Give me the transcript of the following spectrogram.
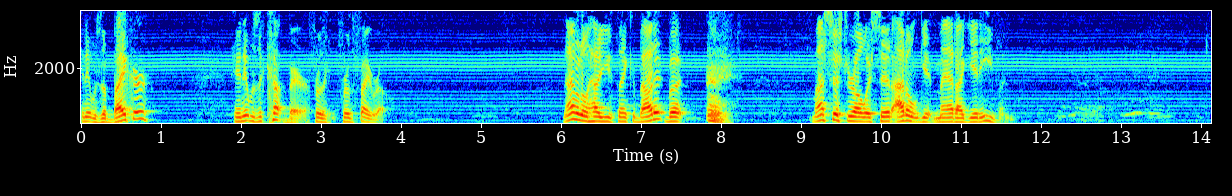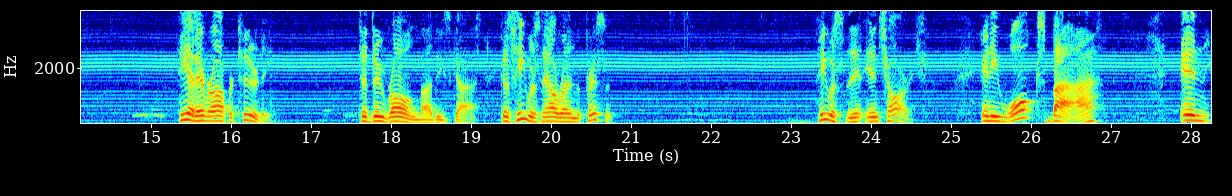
And it was a baker, and it was a cupbearer for the, for the Pharaoh. Now, I don't know how you think about it, but my sister always said, I don't get mad, I get even. He had every opportunity to do wrong by these guys because he was now running the prison. He was the, in charge and he walks by and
